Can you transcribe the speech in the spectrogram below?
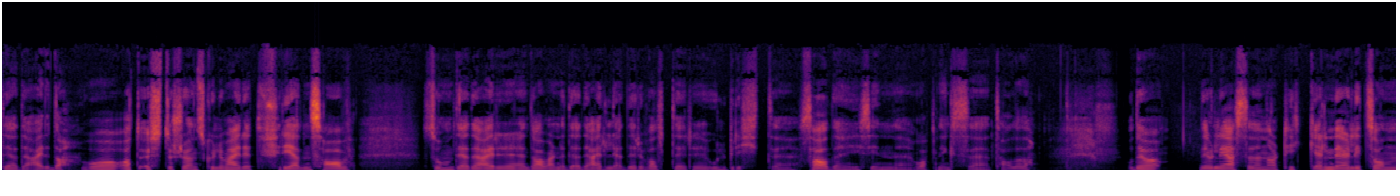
DDR, da. Og at Østersjøen skulle være et fredens hav som DDR, daværende DDR-leder Walter Ulbricht sa det i sin åpningstale, da. Og det å, det å lese denne artikkelen, det er litt sånn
